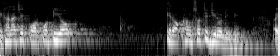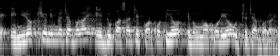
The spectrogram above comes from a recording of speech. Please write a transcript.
এখানে আছে কর্কটীয়, এর অক্ষাংশ হচ্ছে জিরো ডিগ্রি। এই নিরক্ষীয় নিম্নচাপ বলয় এই দুপাশে আছে কর্কটীয় এবং মকরীয় উচ্চচাপ বলয়।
